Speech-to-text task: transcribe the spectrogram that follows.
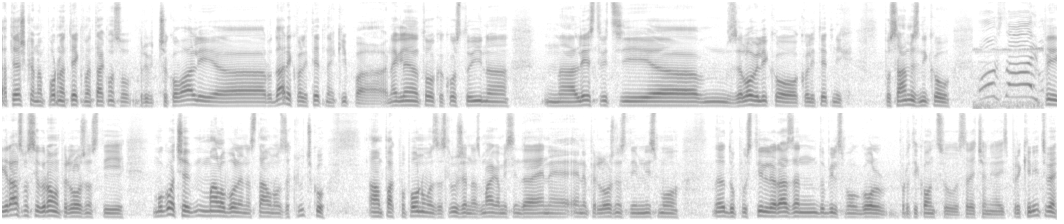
Ja, težka, naporna tekma, tako smo pričakovali. Rudar je kvalitetna ekipa, ne glede na to, kako stoji na, na lestvici, zelo veliko kvalitetnih posameznikov. Igrali smo si ogromno priložnosti, mogoče malo bolj enostavno v zaključku, ampak popolnoma zaslužena zmaga. Mislim, da ene, ene priložnosti nismo dopustili, razen dobili smo gol proti koncu srečanja iz prekinitve.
